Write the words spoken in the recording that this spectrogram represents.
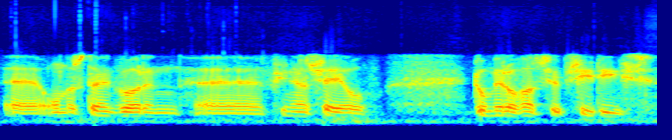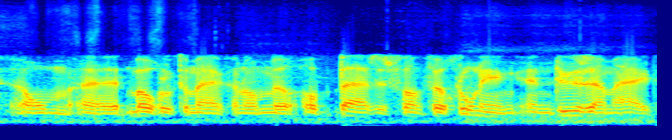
eh, ondersteund worden eh, financieel door middel van subsidies... om eh, het mogelijk te maken om op basis van vergroening en duurzaamheid...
